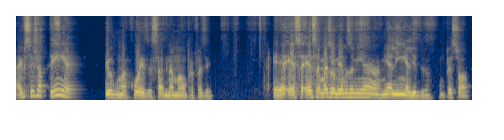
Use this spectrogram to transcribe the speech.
Aí você já tem alguma coisa, sabe, na mão para fazer. É, essa, essa é mais ou menos a minha, minha linha ali do, do pessoal.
